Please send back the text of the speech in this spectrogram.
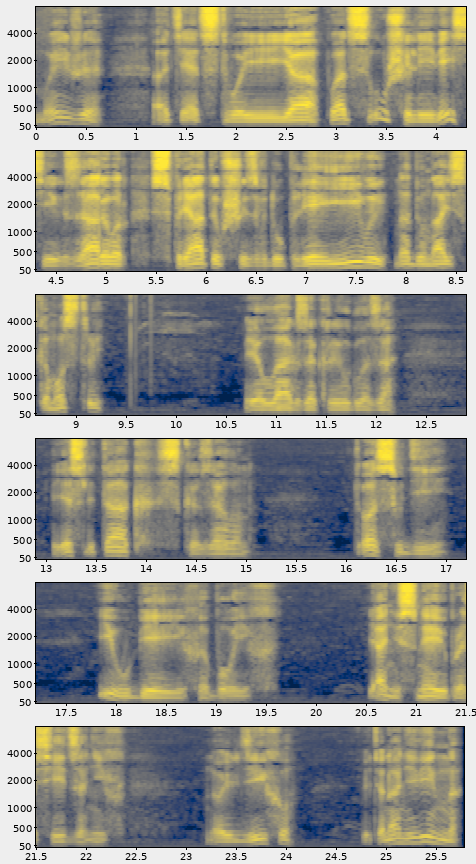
Мы же, отец твой и я, подслушали весь их заговор, спрятавшись в дупле ивы на Дунайском острове. Эллак закрыл глаза. — Если так, — сказал он, — то осуди и убей их обоих. Я не смею просить за них. Но Ильдихо, ведь она невинна.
